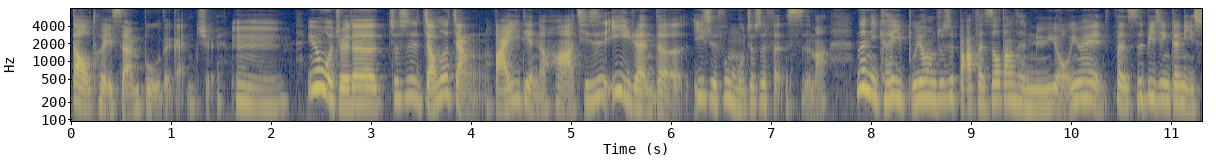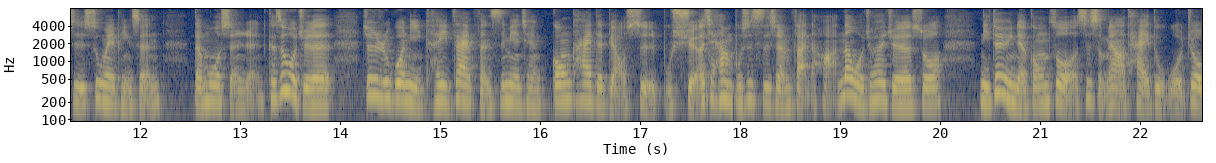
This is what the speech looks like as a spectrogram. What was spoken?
倒退三步的感觉。嗯，因为我觉得就是假如说讲白一点的话，其实艺人的衣食父母就是粉丝嘛。那你可以不用就是把粉丝都当成女友，因为粉丝毕竟跟你是素昧平生的陌生人，可是我觉得，就是如果你可以在粉丝面前公开的表示不屑，而且他们不是私生饭的话，那我就会觉得说，你对于你的工作是什么样的态度，我就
